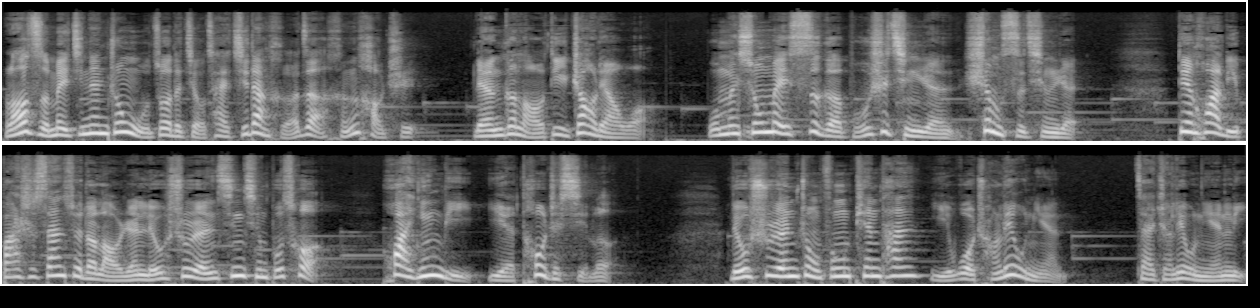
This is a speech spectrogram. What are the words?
老姊妹今天中午做的韭菜鸡蛋盒子很好吃。两个老弟照料我，我们兄妹四个不是亲人胜似亲人。电话里八十三岁的老人刘淑仁心情不错，话音里也透着喜乐。刘淑仁中风偏瘫，已卧床六年，在这六年里，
